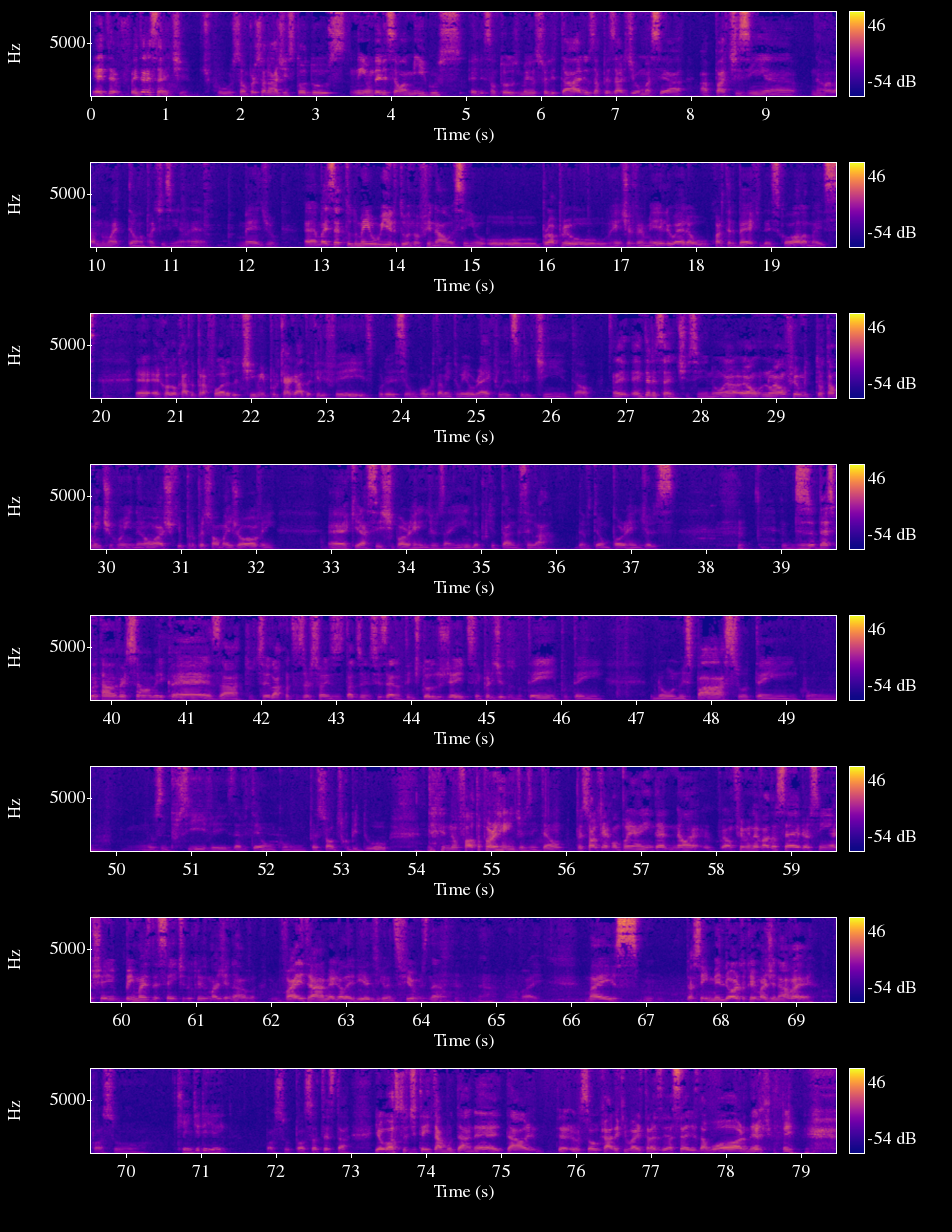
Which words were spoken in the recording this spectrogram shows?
É é interessante. Tipo, são personagens todos. Nenhum deles são amigos. Eles são todos meio solitários, apesar de uma ser a, a Patizinha. Não, ela não é tão a Patizinha. É médio. É, mas é tudo meio weirdo no final, assim. O, o, o próprio Ranger Vermelho era o quarterback da escola, mas é, é colocado pra fora do time por cagada que ele fez, por esse um comportamento meio reckless que ele tinha e tal. É, é interessante, assim. Não é, é um, não é um filme totalmente ruim, não. Acho que pro pessoal mais jovem é, que assiste Power Rangers ainda, porque tá, sei lá, deve ter um Power Rangers 18 versão americana. É, exato. Sei lá quantas versões os Estados Unidos fizeram. Tem de todos os jeitos. Tem Perdidos no Tempo, tem no, no Espaço, tem com Os Impossíveis, deve ter um com o pessoal do Scooby-Doo. Não falta Power Rangers. Então, o pessoal que acompanha ainda, não é, é um filme levado a sério, assim. Achei bem mais decente do que eu imaginava. Vai entrar na minha galeria de grandes filmes? Não, não, não vai. Mas, assim, melhor do que eu imaginava é. Posso Quem diria, hein? Posso, posso atestar. E eu gosto de tentar mudar, né? Eu sou o cara que vai trazer as séries da Warner, que vai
